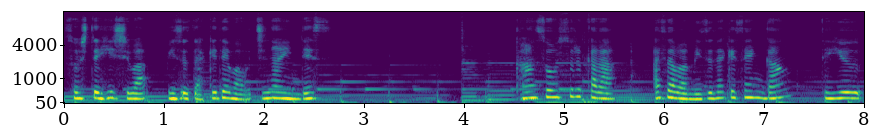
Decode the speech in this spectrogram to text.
そして皮脂は水だけでは落ちないんです。乾燥するから朝は水だけ洗顔っていう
